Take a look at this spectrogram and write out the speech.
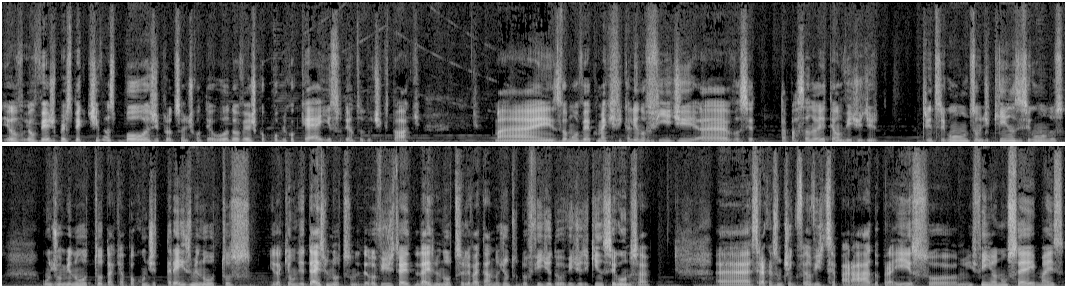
eu, eu vejo perspectivas boas de produção de conteúdo, eu vejo que o público quer isso dentro do TikTok. Mas vamos ver como é que fica ali no feed. É, você tá passando ali, tem um vídeo de 30 segundos, um de 15 segundos, um de 1 minuto, daqui a pouco um de 3 minutos e daqui um de 10 minutos. O vídeo de 10 minutos ele vai estar no, junto do feed do vídeo de 15 segundos, sabe? É, será que eles não tinham que fazer um vídeo separado para isso? Enfim, eu não sei, mas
